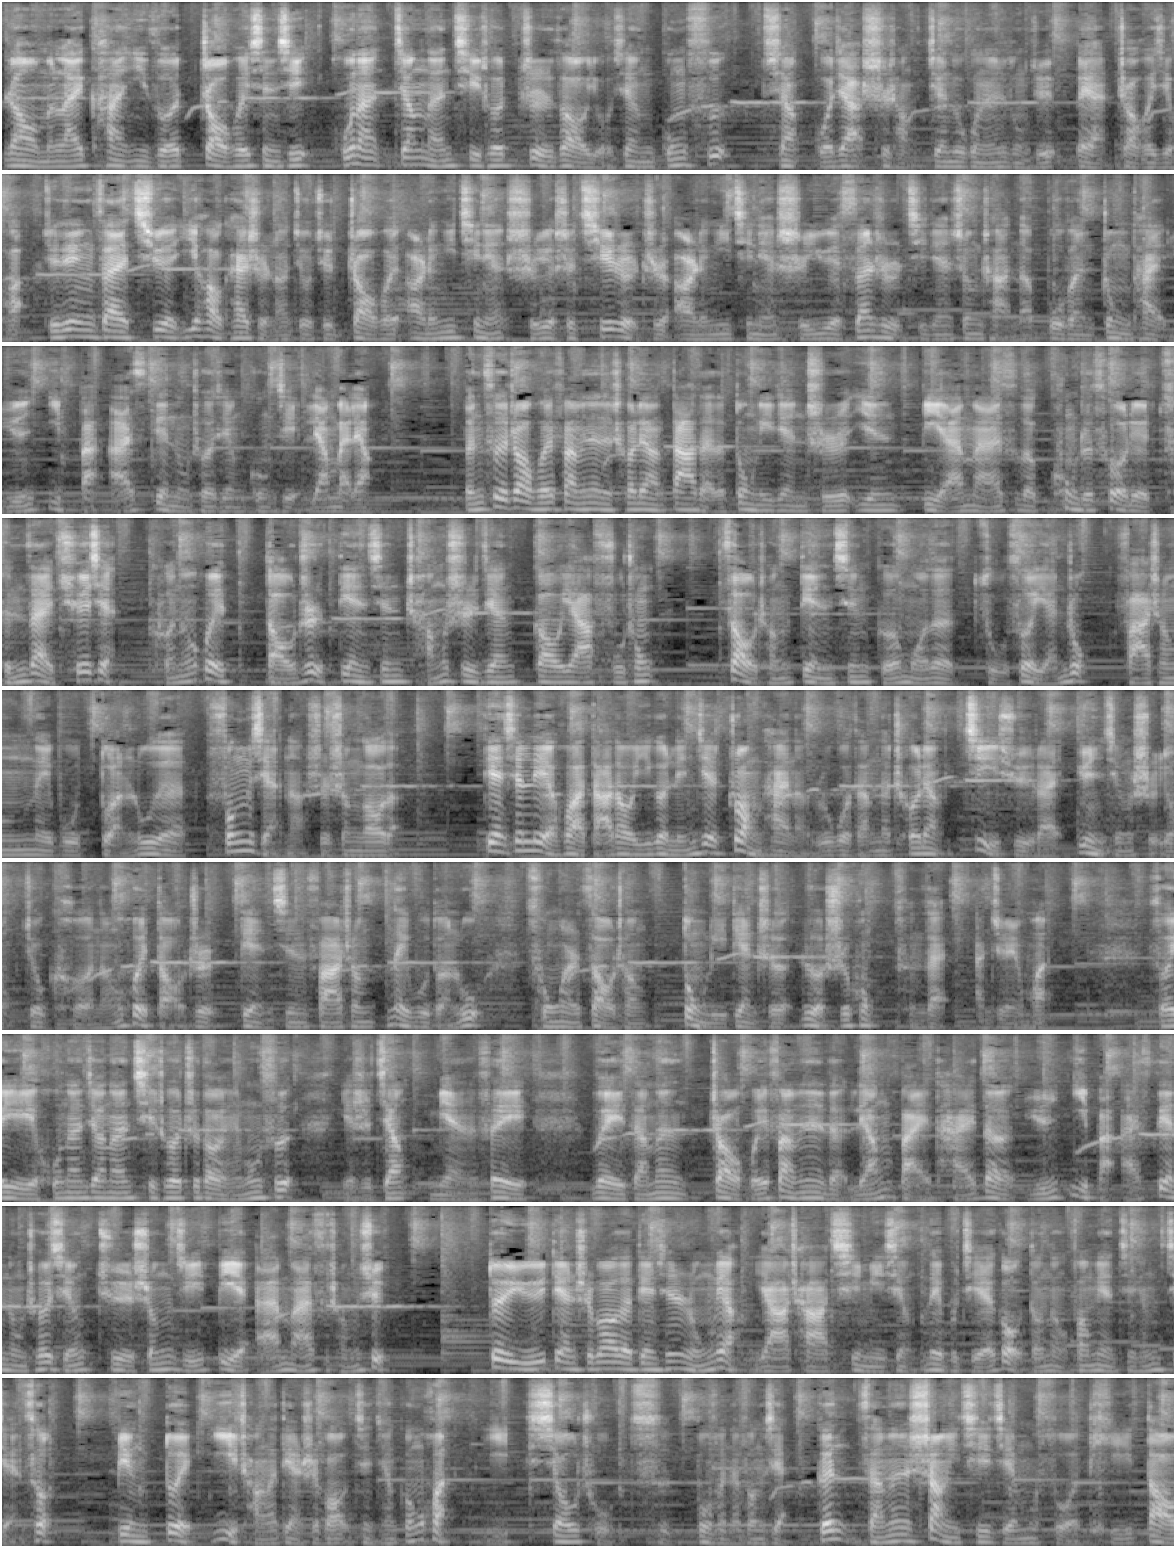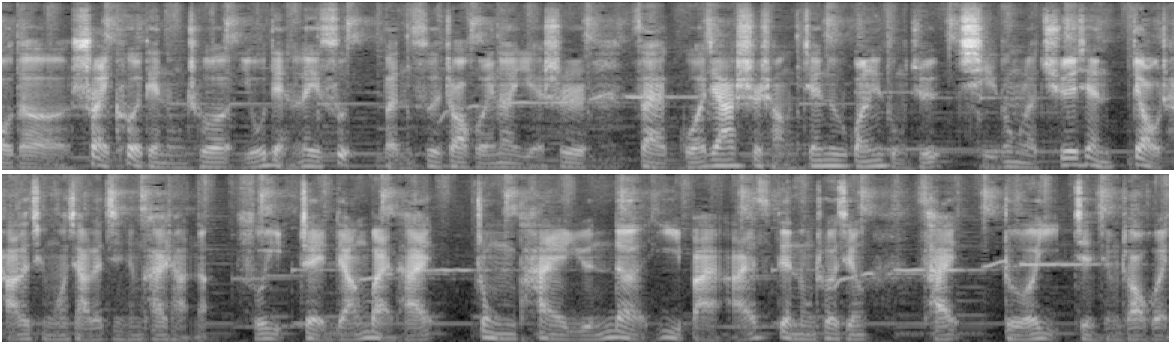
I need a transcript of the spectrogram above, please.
让我们来看一则召回信息：湖南江南汽车制造有限公司向国家市场监督管理总局备案召回计划，决定在七月一号开始呢，就去召回二零一七年十月十七日至二零一七年十一月三十日期间生产的部分众泰云一百 S 电动车型，共计两百辆。本次召回范围内的车辆搭载的动力电池因 BMS 的控制策略存在缺陷，可能会导致电芯长时间高压浮冲。造成电芯隔膜的阻塞严重，发生内部短路的风险呢是升高的。电芯裂化达到一个临界状态呢，如果咱们的车辆继续来运行使用，就可能会导致电芯发生内部短路，从而造成动力电池的热失控，存在安全隐患。所以，湖南江南汽车制造有限公司也是将免费为咱们召回范围内的两百台的云一百 S 电动车型去升级 BMS 程序。对于电池包的电芯容量、压差、气密性、内部结构等等方面进行检测，并对异常的电池包进行更换，以消除此部分的风险。跟咱们上一期节目所提到的帅克电动车有点类似。本次召回呢，也是在国家市场监督管理总局启动了缺陷调查的情况下来进行开展的，所以这两百台众泰云的一百 S 电动车型才得以进行召回。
